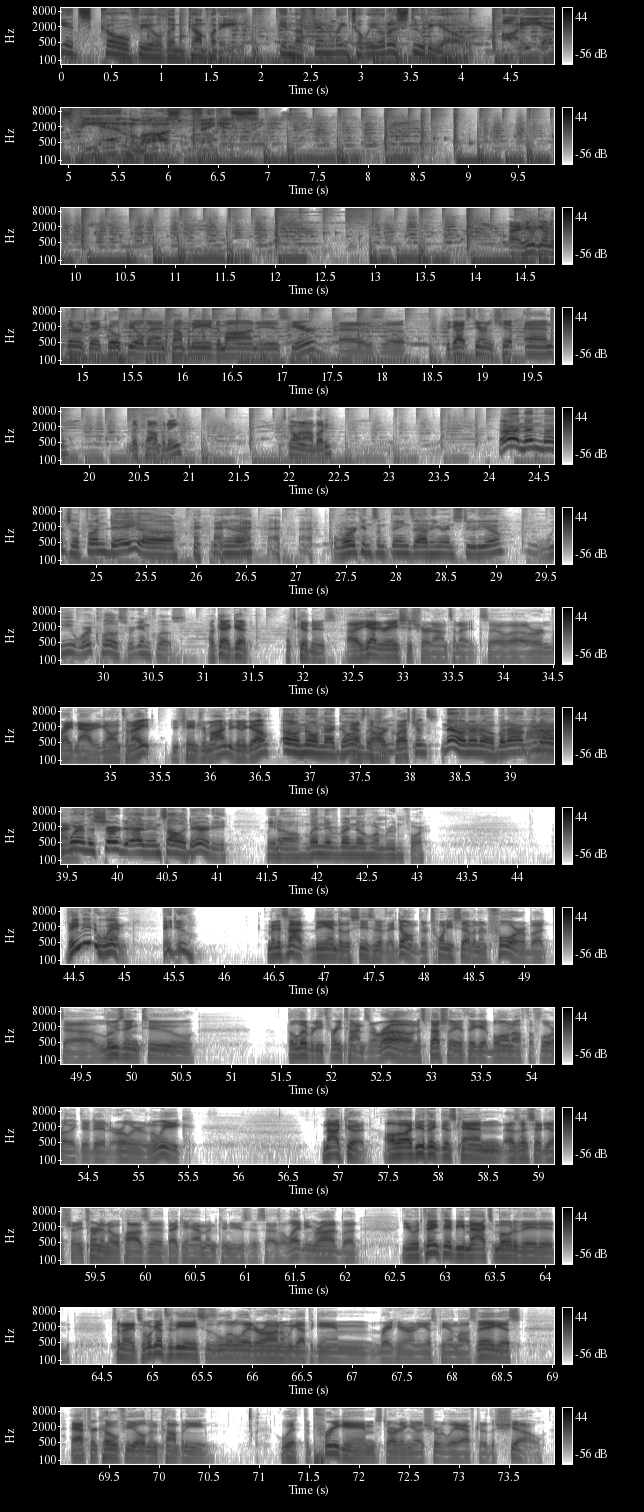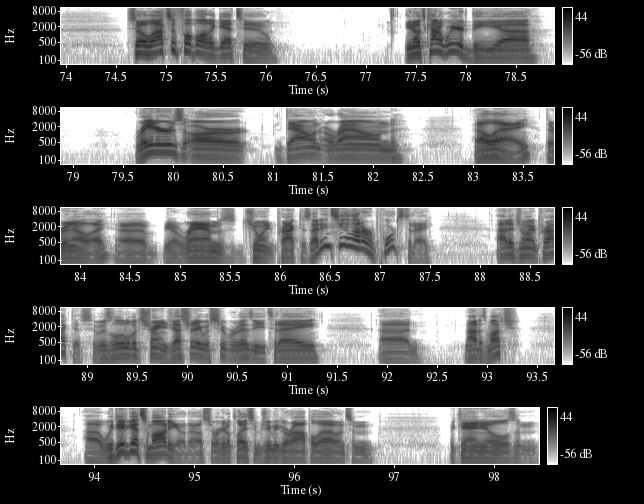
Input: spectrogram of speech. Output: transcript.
It's Cofield and Company in the Findlay Toyota studio on ESPN Las Vegas. All right, here we go on a Thursday. Cofield and Company. Damon is here as uh, the guy steering the ship and the company. What's going on, buddy? Oh, not much. A fun day. Uh, you know, working some things out here in studio. We we're close. We're getting close. Okay, good. That's good news. Uh, you got your Aces shirt on tonight, so uh, or right now. You going tonight? You change your mind? You're gonna go? Oh no, I'm not going. Ask the hard you, questions. No, no, no. But I'm, Come you know, I'm wearing the shirt in solidarity. You Okay. know, letting everybody know who I'm rooting for. They need to win. They do. I mean, it's not the end of the season if they don't. They're 27 and four, but uh, losing to the Liberty three times in a row, and especially if they get blown off the floor like they did earlier in the week, not good. Although I do think this can, as I said yesterday, turn into a positive. Becky Hammon can use this as a lightning rod, but you would think they'd be max motivated tonight. So we'll get to the Aces a little later on, and we got the game right here on ESPN Las Vegas after Cofield and company with the pregame starting uh, shortly after the show. So lots of football to get to. You know, it's kind of weird. The uh, Raiders are down around L.A. They're in L.A. Uh, you know, Rams joint practice. I didn't see a lot of reports today out of joint practice. It was a little bit strange. Yesterday was super busy. Today, uh, not as much. Uh, we did get some audio though, so we're going to play some Jimmy Garoppolo and some McDaniels, and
